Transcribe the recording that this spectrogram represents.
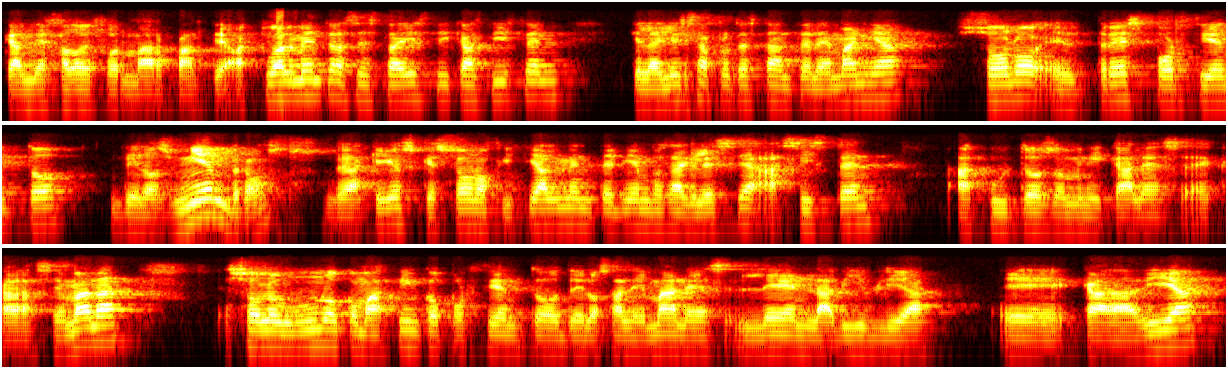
que han dejado de formar parte. Actualmente las estadísticas dicen que la Iglesia Protestante de Alemania, solo el 3% de los miembros, de aquellos que son oficialmente miembros de la Iglesia, asisten a cultos dominicales eh, cada semana. Solo un 1,5% de los alemanes leen la Biblia eh, cada día.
